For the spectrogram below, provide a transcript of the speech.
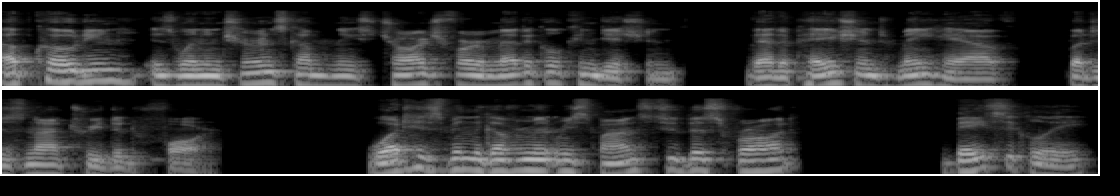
Upcoding is when insurance companies charge for a medical condition that a patient may have but is not treated for. What has been the government response to this fraud? Basically,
